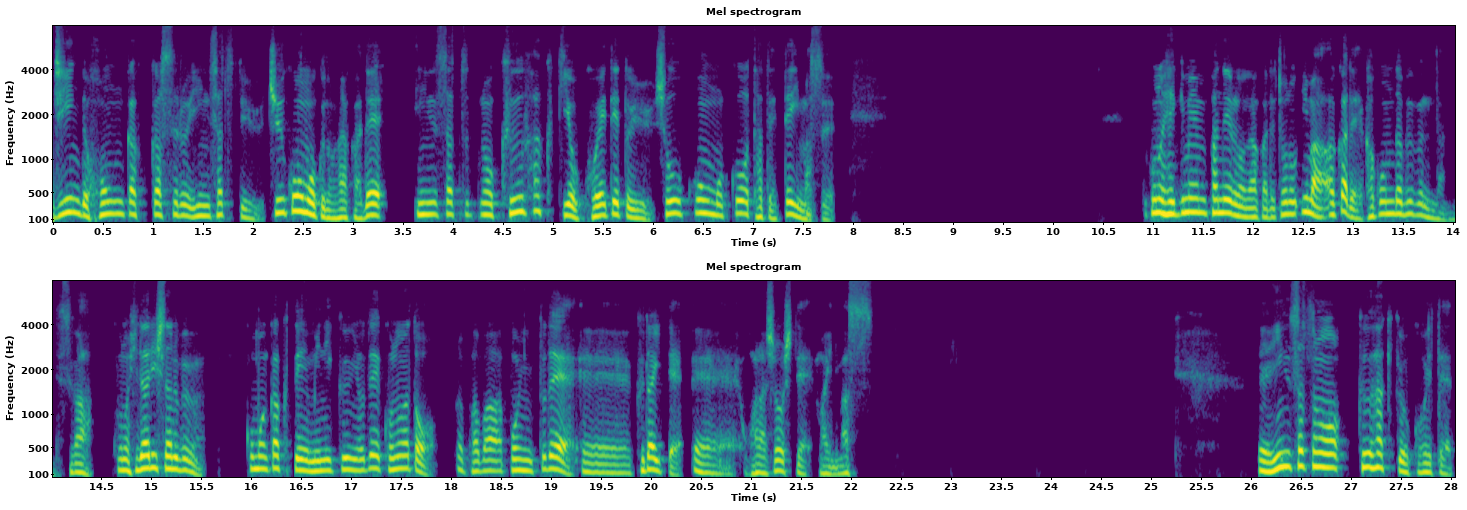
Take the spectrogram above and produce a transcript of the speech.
寺院で本格化する印刷という中項目の中で、印刷の空白期を超えてという小項目を立てています。この壁面パネルの中で、ちょうど今赤で囲んだ部分なんですが、この左下の部分、細かくて見にくいので、この後、パワーポイントで、えー、砕いて、えー、お話をしてまいります。え印刷の空白期を超えて、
